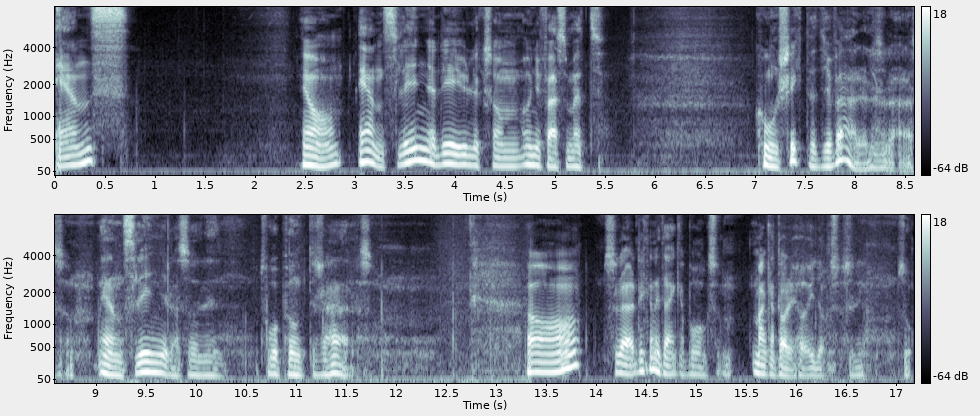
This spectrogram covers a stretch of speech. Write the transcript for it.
Ens? Ja, ens-linjer det är ju liksom ungefär som ett kornsiktigt gevär eller sådär. Alltså. Enslinjer, alltså två punkter så här. Alltså. Ja, sådär, det kan ni tänka på också. Man kan ta det i höjd också. Så, det, så.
